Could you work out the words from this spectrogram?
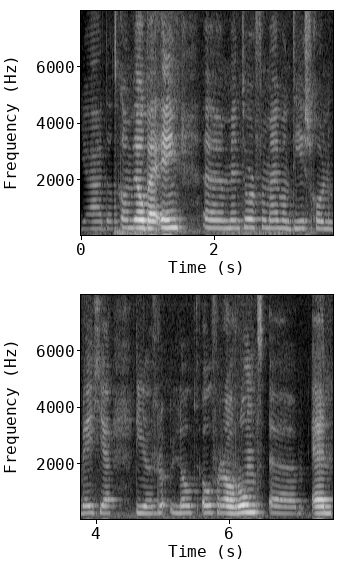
Ja, dat kan wel bij één eh, mentor van mij, want die is gewoon een beetje, die loopt overal rond. ehm, en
